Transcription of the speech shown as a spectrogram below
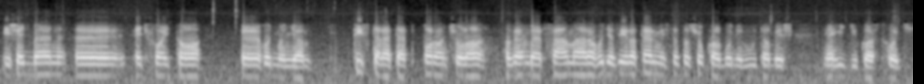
és egyben ö, egyfajta, ö, hogy mondjam, tiszteletet parancsol a, az ember számára, hogy azért a természet az sokkal bonyolultabb, és ne higgyük azt, hogy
